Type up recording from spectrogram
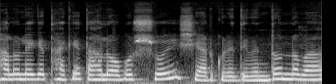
ভালো লেগে থাকে তাহলে অবশ্যই শেয়ার করে দেবেন। ধন্যবাদ।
